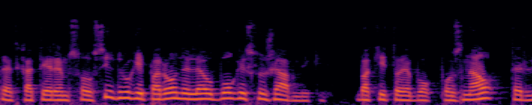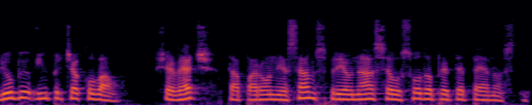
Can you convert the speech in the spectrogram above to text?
pred katerim so vsi drugi paroni le ubogi služabniki. Bakito je Bog poznal ter ljubil in pričakoval. Še več, ta paron je sam sprejel nase usodo pretepenosti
